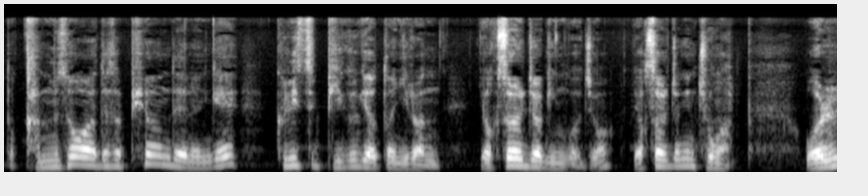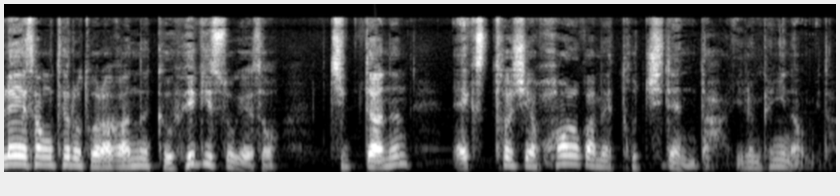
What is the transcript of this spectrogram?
또 감성화돼서 표현되는 게 그리스 비극의 어떤 이런 역설적인 거죠. 역설적인 종합. 원래의 상태로 돌아가는 그 회기 속에서 집단은 엑스터시의 황홀감에 도취된다. 이런 표현이 나옵니다.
